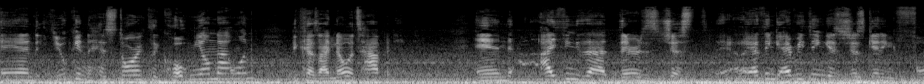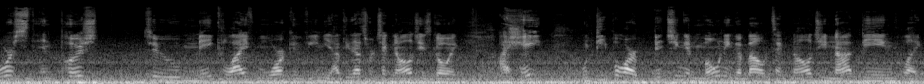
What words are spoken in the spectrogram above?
And you can historically quote me on that one because I know it's happening. And I think that there's just, I think everything is just getting forced and pushed to make life more convenient. I think that's where technology is going. I hate when people are bitching and moaning about technology not being like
